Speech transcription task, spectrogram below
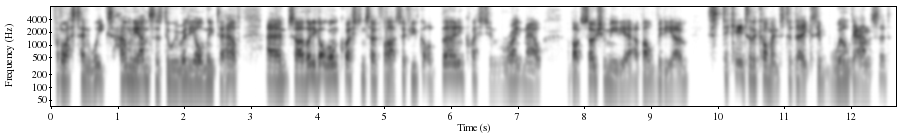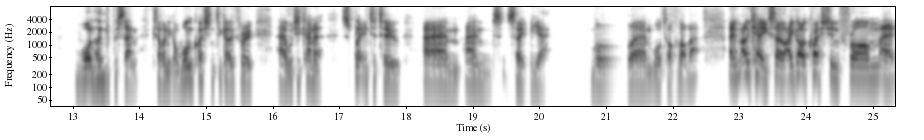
for the last 10 weeks. How many answers do we really all need to have? Um, so I've only got one question so far. So if you've got a burning question right now about social media, about video, stick it into the comments today because it will get answered. 100% because I've only got one question to go through, uh, which is kind of split into two. Um, and so, yeah, we'll um, we'll talk about that. Um, okay, so I got a question from uh,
